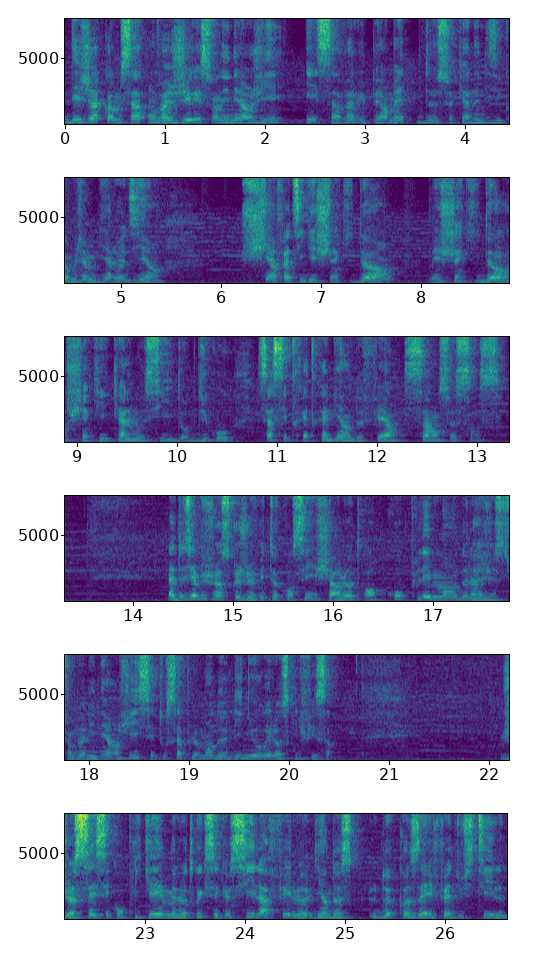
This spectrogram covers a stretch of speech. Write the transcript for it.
déjà comme ça, on va gérer son énergie et ça va lui permettre de se canaliser. Comme j'aime bien le dire, chien fatigué, chien qui dort. mais chien qui dort, chien qui est calme aussi. Donc du coup, ça c'est très très bien de faire ça en ce sens. La deuxième chose que je vais te conseiller, Charlotte, en complément de la gestion de l'énergie, c'est tout simplement de l'ignorer lorsqu'il fait ça. Je sais, c'est compliqué, mais le truc, c'est que s'il a fait le lien de, cause à effet du style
